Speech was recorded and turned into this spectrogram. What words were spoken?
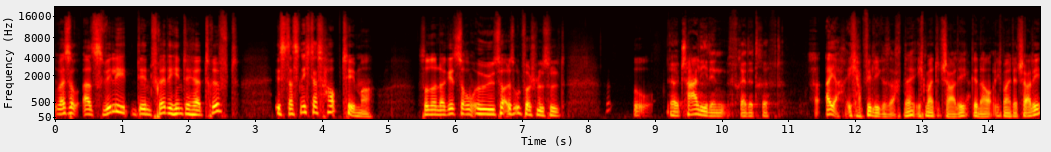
weißt du, als Willi den Freddy hinterher trifft, ist das nicht das Hauptthema, sondern da geht es darum, äh, ist ja alles unverschlüsselt. So. Äh, Charlie den Fredde trifft. Ah ja, ich habe Willi gesagt, ne? Ich meinte Charlie, genau, ich meinte Charlie.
